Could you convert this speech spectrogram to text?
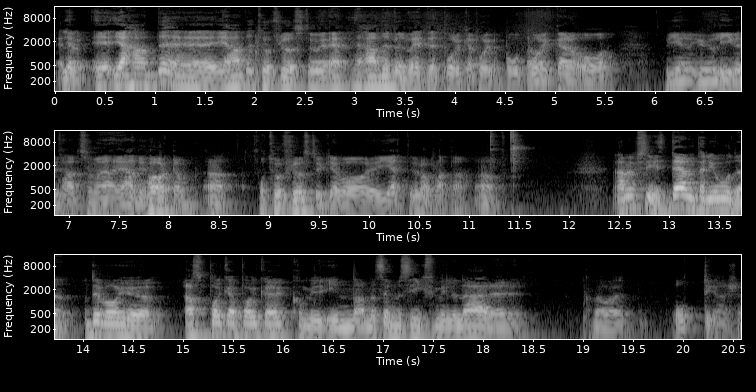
Eller? Jag, jag, hade, jag hade tuff lust och jag, hade väl vad heter det, pojkar, pojkar, po- pojkar och, och genom djurlivet hade, som jag, jag hade hört om. Ja, Och tuff lust tycker jag var jättebra platta. ja. Ja men precis, den perioden. Det var ju... Alltså pojkar pojkar kom ju innan. Men sen musik för miljonärer kommer jag vara 80 kanske.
